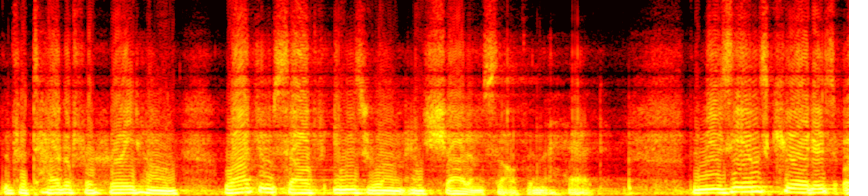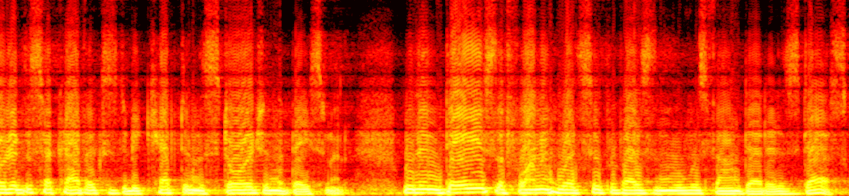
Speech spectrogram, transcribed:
The photographer hurried home, locked himself in his room, and shot himself in the head. The museum's curators ordered the sarcophagus to be kept in the storage in the basement. Within days, the foreman who had supervised the move was found dead at his desk.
